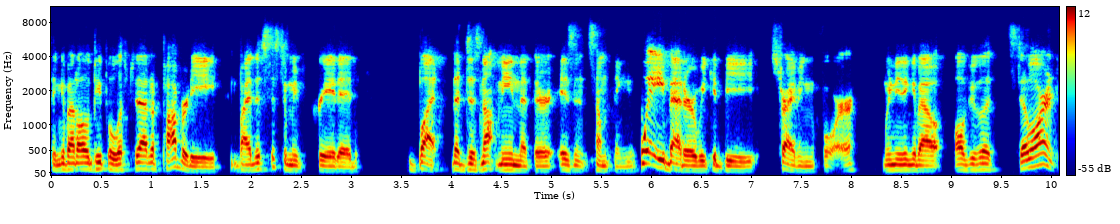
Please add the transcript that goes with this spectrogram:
think about all the people lifted out of poverty by the system we've created. But that does not mean that there isn't something way better we could be striving for. When you think about all the people that still aren't,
